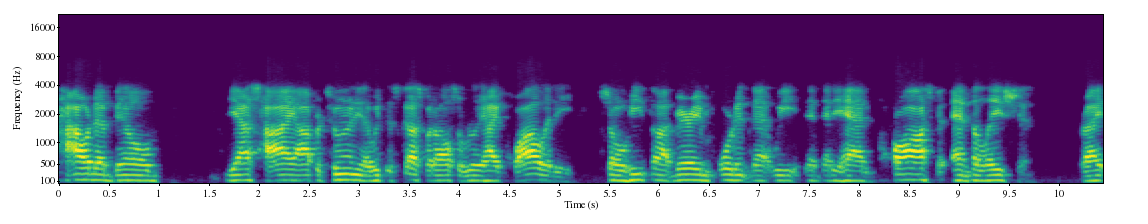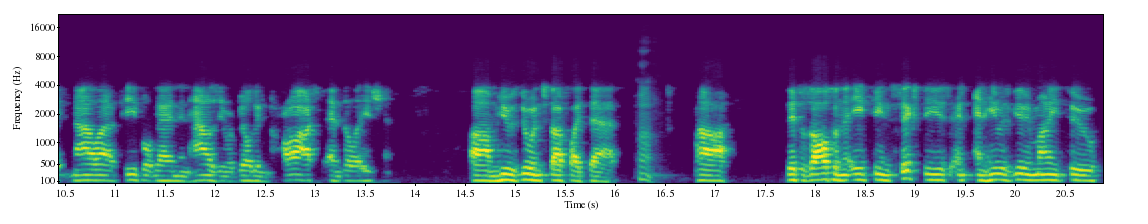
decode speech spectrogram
how to build, yes, high opportunity that we discussed, but also really high quality. So he thought very important that we that, that he had cross ventilation right? Not a lot of people then in housing were building cross ventilation. Um, he was doing stuff like that. Huh. Uh, this was also in the 1860s, and, and he was giving money to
